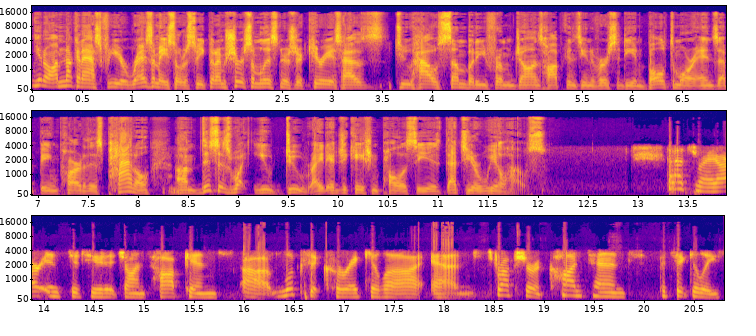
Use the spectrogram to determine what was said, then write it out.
you know, I'm not going to ask for your resume, so to speak, but I'm sure some listeners are curious as to how somebody from Johns Hopkins University in Baltimore ends up being part of this panel. Um, this is what you do, right? Education policy is that's your wheelhouse. That's right. Our institute at Johns Hopkins uh, looks at curricula and structure and content, particularly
